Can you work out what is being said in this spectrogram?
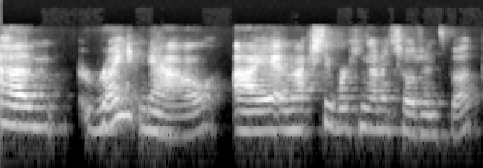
Um, right now, I am actually working on a children's book.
